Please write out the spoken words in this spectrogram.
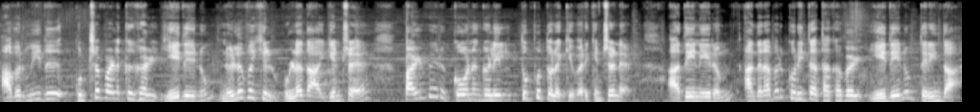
அவர் மீது குற்ற வழக்குகள் ஏதேனும் நிலுவையில் உள்ளதா என்ற பல்வேறு கோணங்களில் துப்பு துலக்கி வருகின்றனர். அதே நேரம் அந்த நபர் குறித்த தகவல் ஏதேனும் தெரிந்தால்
